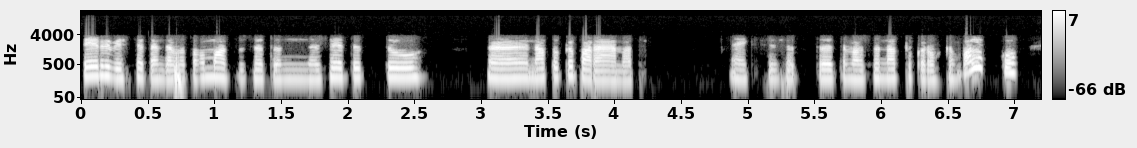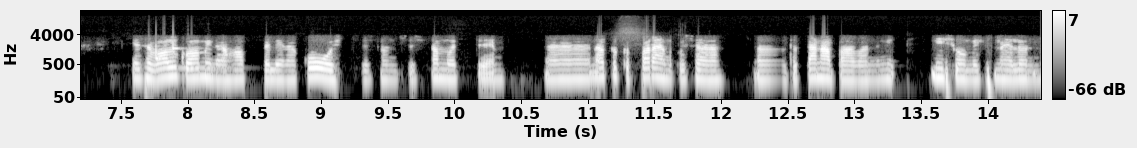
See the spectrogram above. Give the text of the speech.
tervist edendavad omadused on seetõttu natuke paremad ehk siis, et temas on natuke rohkem valku ja see valgu aminahappeline koostis on siis samuti äh, natuke parem kui see nii-öelda tänapäevane nisu, mis meil on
